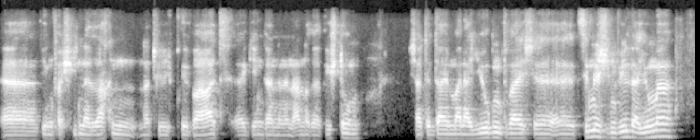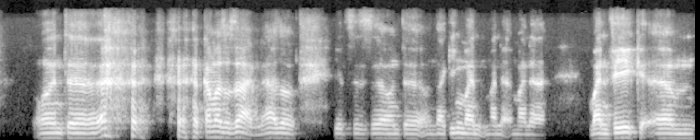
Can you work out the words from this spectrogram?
wegen verschiedener Sachen, natürlich privat, äh, ging dann in eine andere Richtung. Ich hatte da in meiner Jugend, war ich äh, ziemlich ein wilder Junge und äh, kann man so sagen. Ne? Also jetzt ist äh, und, äh, und da ging mein, meine, meine, mein Weg ähm,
